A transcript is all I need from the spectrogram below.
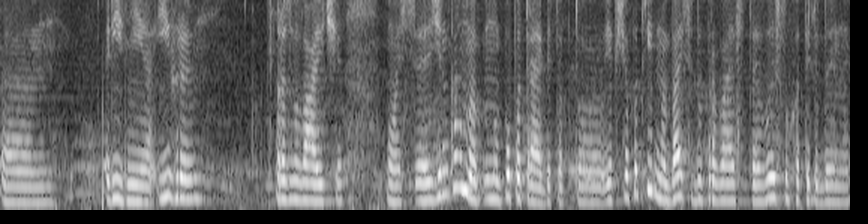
ем, різні ігри розвиваючі. Ось е, жінками ну, по потребі. Тобто, якщо потрібно, бесіду провести, вислухати людину.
